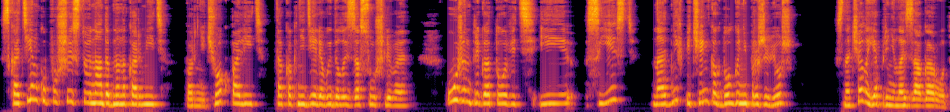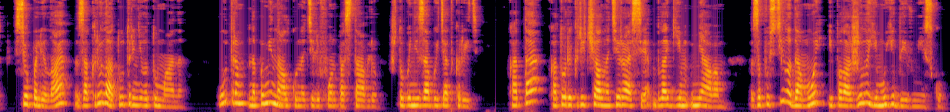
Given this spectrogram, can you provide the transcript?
Скотинку пушистую надобно накормить, парничок полить, так как неделя выдалась засушливая, ужин приготовить и съесть. На одних печеньках долго не проживешь. Сначала я принялась за огород, все полила, закрыла от утреннего тумана. Утром напоминалку на телефон поставлю, чтобы не забыть открыть. Кота, который кричал на террасе благим мявом, запустила домой и положила ему еды в миску.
